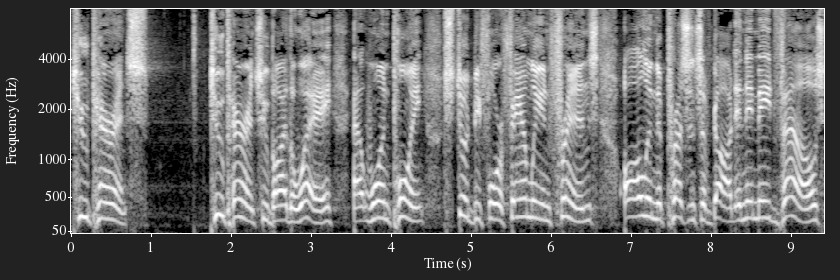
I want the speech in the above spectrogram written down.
two parents. Two parents who, by the way, at one point stood before family and friends, all in the presence of God, and they made vows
